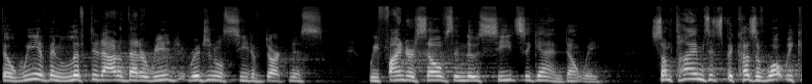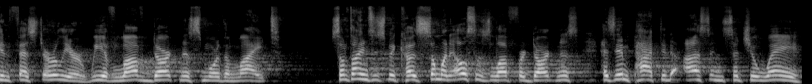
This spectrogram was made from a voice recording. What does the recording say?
though we have been lifted out of that original seat of darkness, we find ourselves in those seats again, don't we? Sometimes it's because of what we confessed earlier. We have loved darkness more than light. Sometimes it's because someone else's love for darkness has impacted us in such a way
